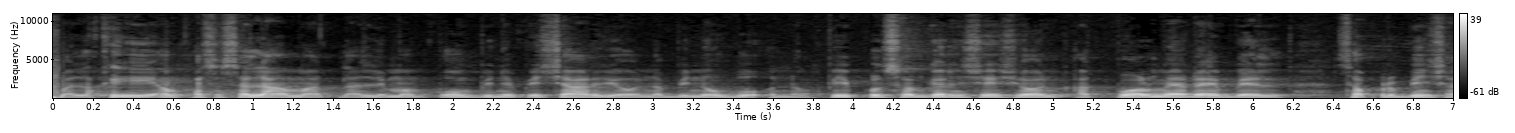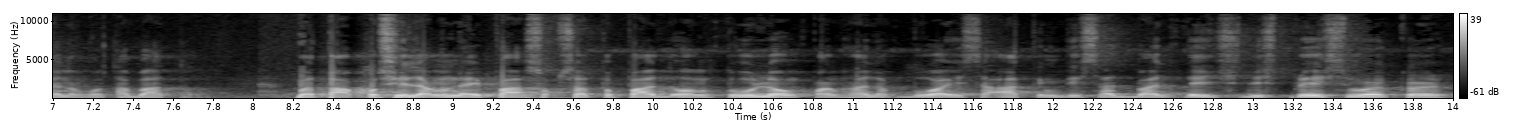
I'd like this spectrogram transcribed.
Malaki ang pasasalamat ng 50 benepisyaryo na binubuo ng People's Organization at former rebel sa probinsya ng Cotabato. Matapos silang naipasok sa tupad o ang tulong panghanap buhay sa ating disadvantaged displaced worker,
